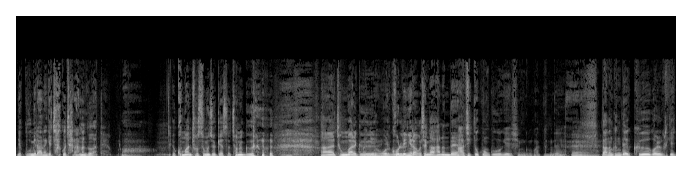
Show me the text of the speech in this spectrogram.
근데 꿈이라는 게 자꾸 잘하는 것 같아요. 아. 그만 줬으면 좋겠어. 저는 그 아, 정말 그 아니, 콜링이라고 생각하는데 아직도 꿈꾸고 계신 것 같은데. 네. 나는 근데 그걸 그렇게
